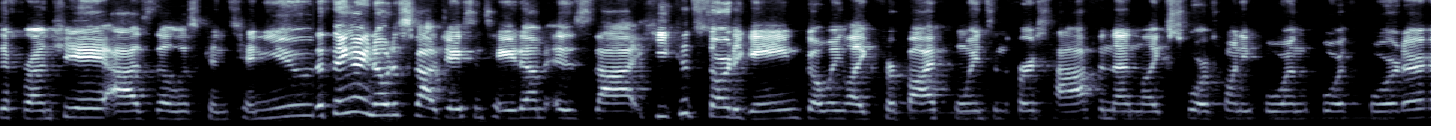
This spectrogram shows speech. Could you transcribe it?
differentiate as the list continued. The thing I noticed about Jayson Tatum is that he could start a game going like for five points in the first half and then like score 24 in the fourth quarter,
